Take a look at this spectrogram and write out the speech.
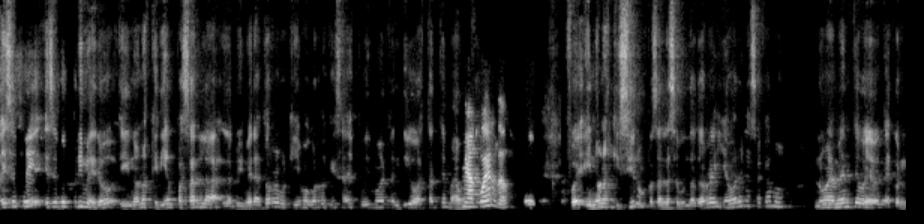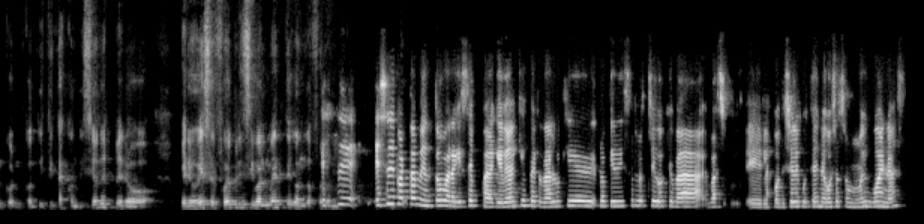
ese fue, ese fue el primero y no nos querían pasar la, la, primera torre porque yo me acuerdo que esa vez pudimos haber vendido bastante más. Me acuerdo. Fue, y no nos quisieron pasar la segunda torre y ahora la sacamos nuevamente, obviamente con, con, con distintas condiciones, pero, pero ese fue principalmente cuando fueron... Ese, ese departamento, para que sepa, que vean que es verdad lo que, lo que dicen los chicos, que va, eh, las condiciones que ustedes negocian son muy buenas,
